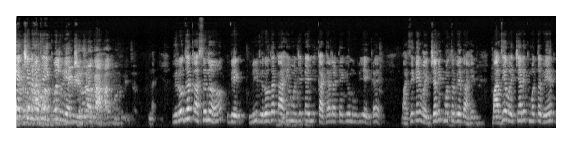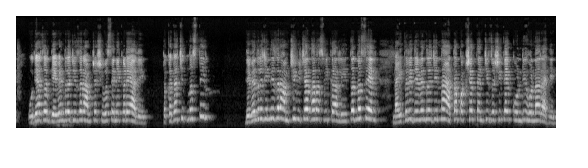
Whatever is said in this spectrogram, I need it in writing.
action has a equal reaction विरोधक विरोधक असणं वे मी विरोधक आहे म्हणजे काय मी काठ्या लाट्या घेऊन उभी आहे काय? माझे काही वैचारिक मतभेद आहेत. माझे वैचारिक मतभेद उद्या जर देवेंद्रजी जर आमच्या शिवसेनेकडे आले तर कदाचित नसतील. देवेंद्रजींनी जर आमची विचारधारा स्वीकारली तर नसेल. नाहीतरी देवेंद्रजींना आता पक्षात त्यांची जशी काही कोंडी होणार आहे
